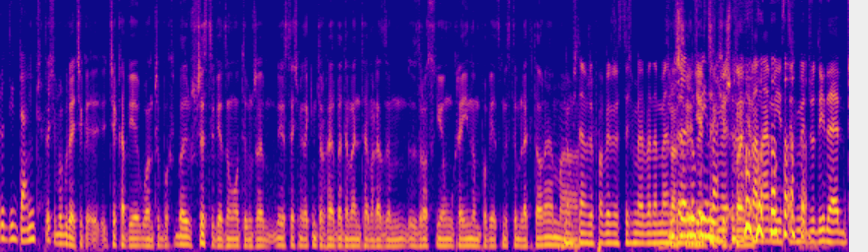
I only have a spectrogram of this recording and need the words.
Judy Dench. To się w ogóle cieka- ciekawie łączy, bo chyba już wszyscy wiedzą o tym, że jesteśmy takim trochę ewenementem razem z Rosją, Ukrainą, powiedzmy, z tym lektorem. A... Ja myślałem, że powiesz, że jesteśmy ewenementem, Że że, lubimy. jesteśmy, że fanami jesteśmy Judy Dench.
